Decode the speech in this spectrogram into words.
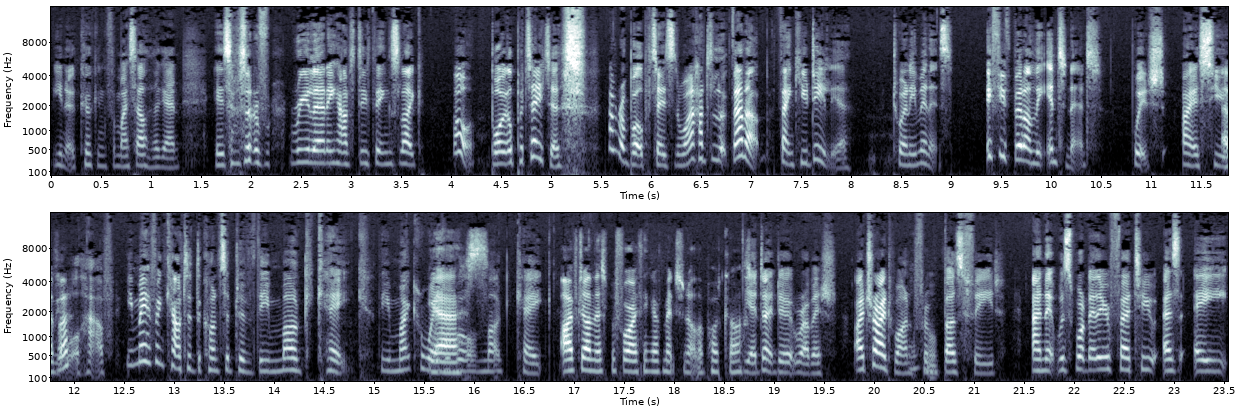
you know cooking for myself again is I'm sort of relearning how to do things like oh boil potatoes. I've not boiled potatoes in a while. I had to look that up. Thank you, Delia. Twenty minutes. If you've been on the internet, which I assume Ever? you will have, you may have encountered the concept of the mug cake, the microwavable Yes. mug cake. I've done this before. I think I've mentioned it on the podcast. Yeah, don't do it rubbish. I tried one Oh. from BuzzFeed, and it was what they refer to as a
